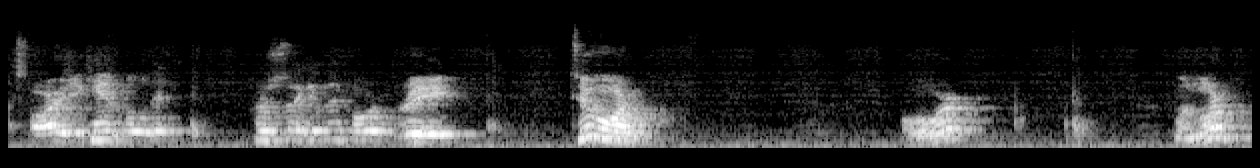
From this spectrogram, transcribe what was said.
As far as you can, hold it. A second, then forward. Three. Two more. Four. One more.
